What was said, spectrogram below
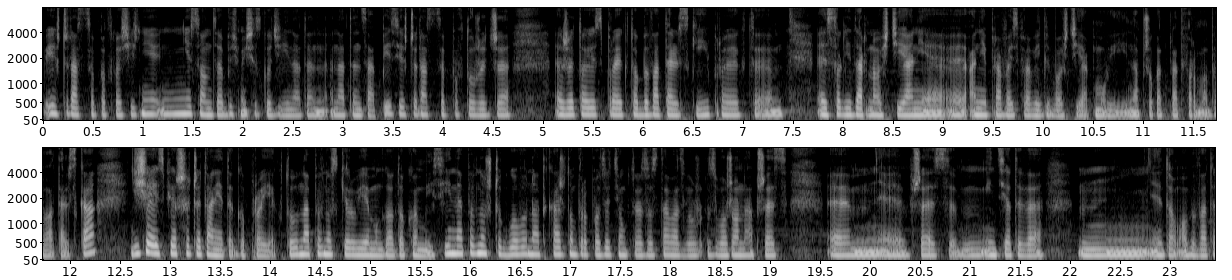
jeszcze raz chcę podkreślić, nie, nie sądzę, byśmy się zgodzili na ten, na ten zapis. Jeszcze raz chcę powtórzyć, że, że to jest projekt obywatelski, projekt Solidarności, a nie, e, a nie Prawa i Sprawiedliwości, jak mówi na przykład Platforma Obywatelska. Dzisiaj jest pierwsze czytanie tego projektu. Na pewno skierujemy go do komisji. Na pewno szczegółowo nad każdą propozycją, która została zło- złożona przez, e, przez em, inicjatywę mm, tą obywatelską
